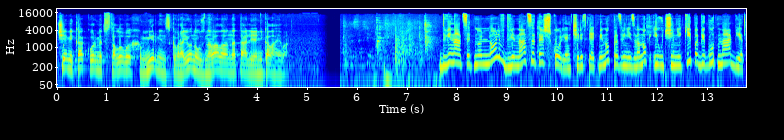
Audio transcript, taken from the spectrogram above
Чем и как кормят в столовой столовых Мирнинского района узнавала Наталья Николаева. 12.00 в 12 школе. Через 5 минут прозвенит звонок, и ученики побегут на обед.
